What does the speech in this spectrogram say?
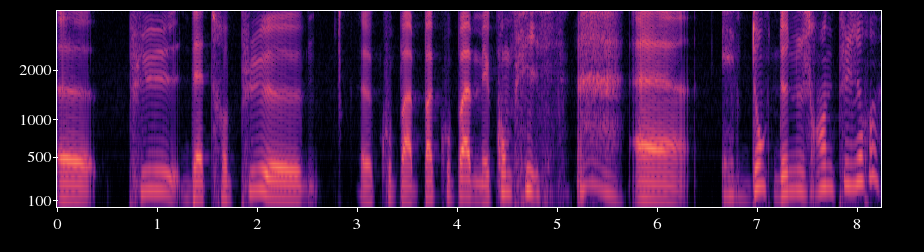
euh, plus, d'être plus euh, euh, coupable, pas coupable, mais complice, et donc de nous rendre plus heureux.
